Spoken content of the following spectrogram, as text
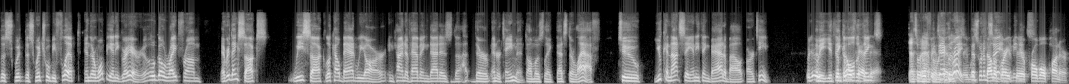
the switch the switch will be flipped, and there won't be any gray area. It'll go right from everything sucks, we suck, look how bad we are, and kind of having that as the their entertainment, almost like that's their laugh. To you cannot say anything bad about our team. I mean, you think of all the things. That. That's what happened. Exactly right. That's what I'm saying. Celebrate I mean, their Pro Bowl punter,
